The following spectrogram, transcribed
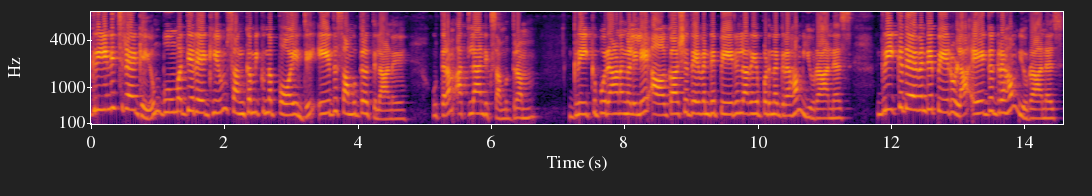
ഗ്രീനിച്ച് രേഖയും ഭൂമധ്യരേഖയും സംഗമിക്കുന്ന പോയിന്റ് ഏത് സമുദ്രത്തിലാണ്? ഉത്തരം അറ്റ്ലാന്റിക് സമുദ്രം. ഗ്രീക്ക് പുരാണങ്ങളിലെ ആകാശദേവന്റെ പേരിൽ അറിയപ്പെടുന്ന ഗ്രഹം യുറാനസ്. ഗ്രീക്ക് ദേവന്റെ പേരുള്ള ഏക ഗ്രഹം യുറാനസ്.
